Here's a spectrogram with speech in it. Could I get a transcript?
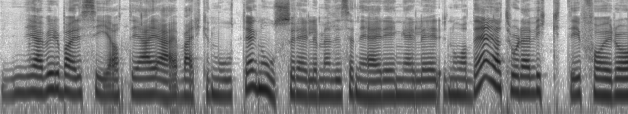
Jeg vil bare si at jeg er verken mot diagnoser eller medisinering eller noe av det. Jeg tror det er viktig for å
